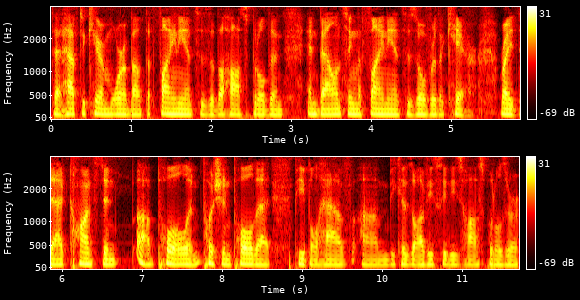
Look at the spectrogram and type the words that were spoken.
that have to care more about the finances of the hospital than and balancing the finances over the care, right? That constant uh, pull and push and pull that people have um, because obviously these hospitals are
